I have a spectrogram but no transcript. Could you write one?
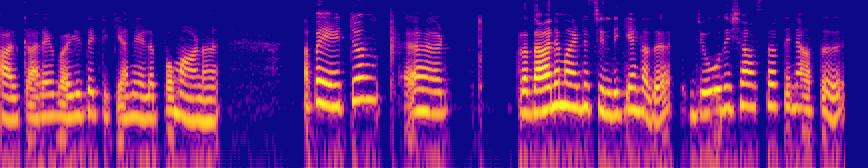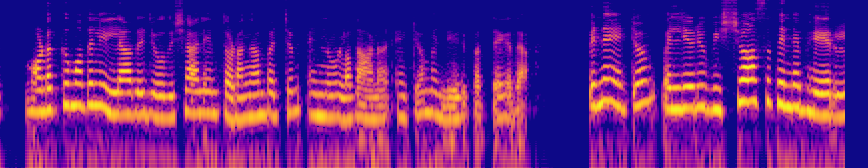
ആൾക്കാരെ വഴിതെറ്റിക്കാൻ എളുപ്പമാണ്. അപ്പം ഏറ്റവും പ്രധാനമായിട്ട് ചിന്തിക്കേണ്ടത് ജ്യോതിശാസ്ത്രത്തിനകത്ത് മുടക്കുമുതലില്ലാതെ ജ്യോതിശാലയം തുടങ്ങാൻ പറ്റും എന്നുള്ളതാണ് ഏറ്റവും വലിയൊരു പ്രത്യേകത. പിന്നെ ഏറ്റവും വലിയൊരു വിശ്വാസത്തിന്റെ പേരിൽ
